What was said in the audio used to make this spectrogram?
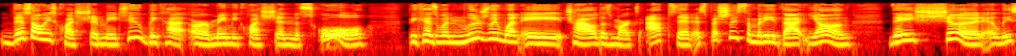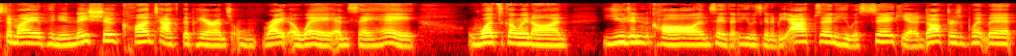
this always questioned me too, because or made me question the school because when usually when a child is marked absent, especially somebody that young, they should, at least in my opinion, they should contact the parents right away and say, "Hey, what's going on?" you didn't call and say that he was going to be absent, he was sick, he had a doctor's appointment,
